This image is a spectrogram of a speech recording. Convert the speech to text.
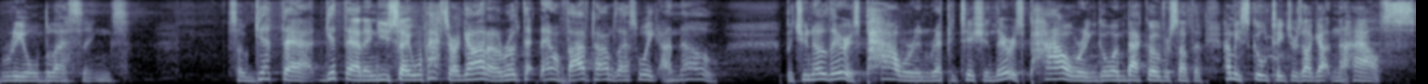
real blessings. So get that, get that. And you say, Well, Pastor, I got it. I wrote that down five times last week. I know. But you know, there is power in repetition. There is power in going back over something. How many school teachers I got in the house?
